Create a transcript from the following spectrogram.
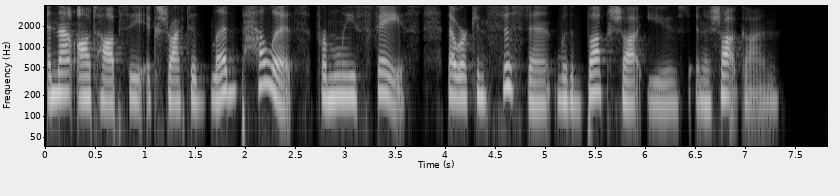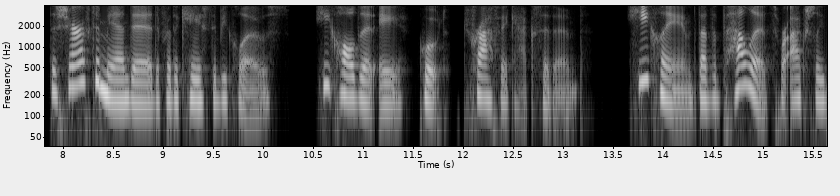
and that autopsy extracted lead pellets from Lee's face that were consistent with buckshot used in a shotgun. The sheriff demanded for the case to be closed. He called it a, quote, traffic accident. He claimed that the pellets were actually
